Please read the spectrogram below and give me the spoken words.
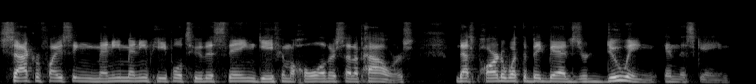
sacrificing many, many people to this thing gave him a whole other set of powers. That's part of what the big bads are doing in this game.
